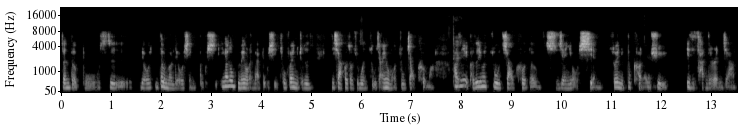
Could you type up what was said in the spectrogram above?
真的不是流这么流行补习，应该说没有人在补习，除非你就是你下课之后去问助教，因为我们助教课嘛。他是可是因为助教课的时间有限，所以你不可能去。一直缠着人家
